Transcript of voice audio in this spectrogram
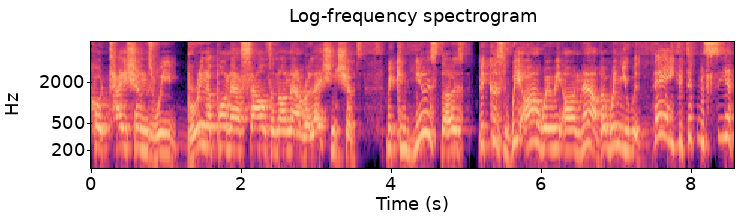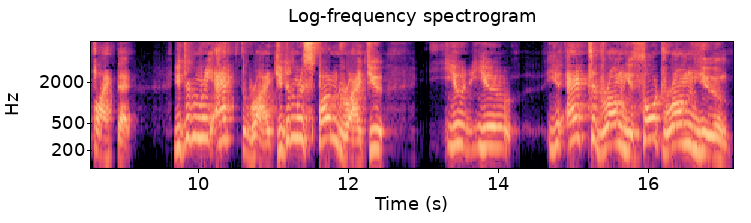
quotations we bring upon ourselves and on our relationships, we can use those because we are where we are now. But when you were there, you didn't see it like that. You didn't react right. You didn't respond right. You, you, you, you acted wrong. You thought wrong. You,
